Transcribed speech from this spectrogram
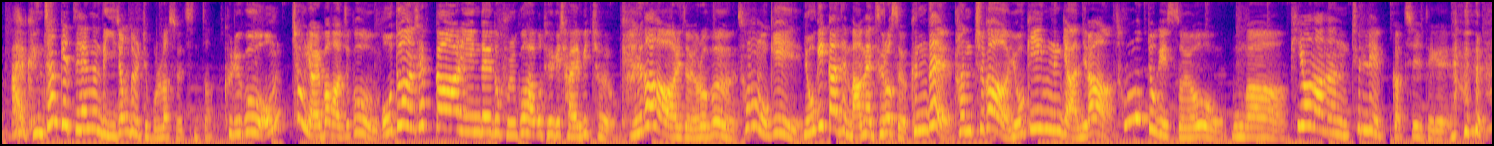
아 괜찮겠지 했는데 이 정도일 줄 몰랐어요 진짜. 그리고 엄청 얇아가지고 어두운 색깔인데도 불구하고 되게 잘 비쳐요. 게다가 말이죠 여러분 손목이 여기까진 마음에 들었어요. 근데 단추가 여기 있는 게 아니라 손목 쪽에 있어요. 뭔가 피어나는 튤립 같이 되게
